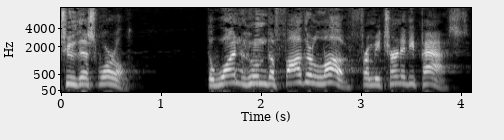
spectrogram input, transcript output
to this world the one whom the Father loved from eternity past.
